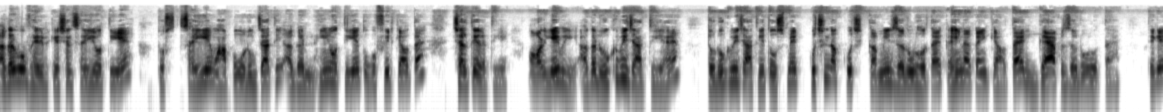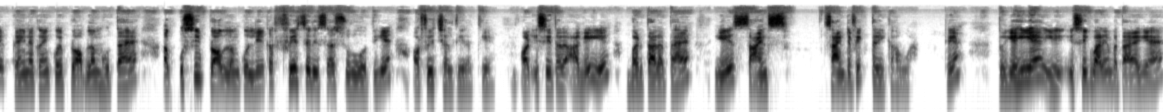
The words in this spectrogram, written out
अगर वो वेरिफिकेशन सही होती है तो सही है, वहाँ पर वो रुक जाती है। अगर नहीं होती है तो वो फिर क्या होता है? चलती रहती है। और ये भी, अगर रुक भी जाती है तो रुक भी जाती है तो उसमें कुछ ना कुछ कमी ज़रूर होता है। कहीं ना कहीं क्या होता है गैप ज़रूर होता है। ठीक है? कहीं ना कहीं कोई प्रॉब्लम होता है, अब उसी प्रॉब्लम को लेकर फिर से रिसर्च शुरू होती है और फिर चलती रहती है। और इसी तरह आगे ये बढ़ता रहता है, ये साइंस साइंटिफिक तरीका हुआ। ठीक है? तो यही है, ये इसी के बारे में बताया गया है।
